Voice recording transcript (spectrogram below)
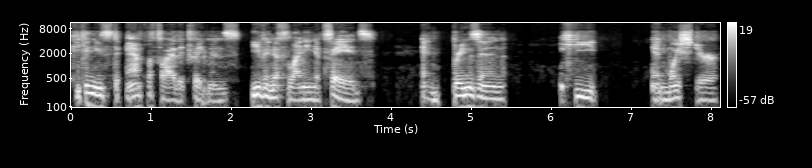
continues to amplify the trade winds, even if La Nina fades, and brings in heat and moisture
